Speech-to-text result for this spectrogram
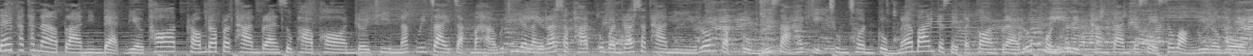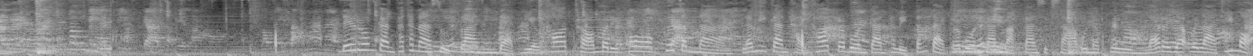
ได้พัฒนาปลานินแดดเดียวทอดพร้อมรับประทานแบรนด์สุภาพรโดยทีมนักวิจัยจากมหาวิทยาลัยราชภัฏอุบลราชธานี ร่วมกับกลุ่มวิสาหกิจชุมชนกลุ่มแม่บ้านเกษตรกรแปรรูปผลผลิตทางการเกษตรสว่างวีระวงศ์ ได้ร่วมกันพัฒนาสูตรปลานินแดดเดียวทอดพร้อมบริโภคเพื่อจำหน่าย และมีการถ่ายทอดกระบวนการผลิตตั้งแต่กระบวนการหมักการศึกษาอุณหภูมิ และระยะเวลาที่เหมาะ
